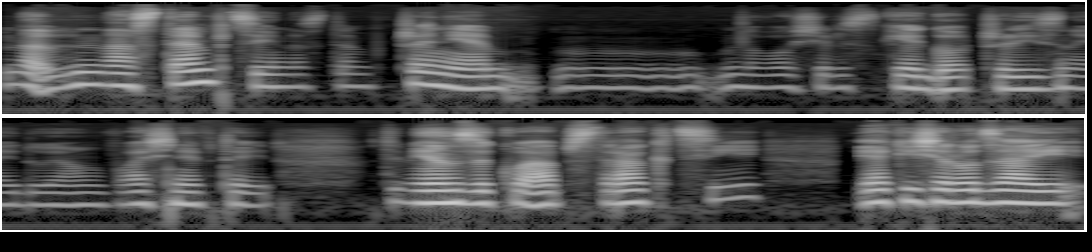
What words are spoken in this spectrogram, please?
na, następcy i następczynie Nowosielskiego, czyli znajdują właśnie w, tej, w tym języku abstrakcji jakiś rodzaj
